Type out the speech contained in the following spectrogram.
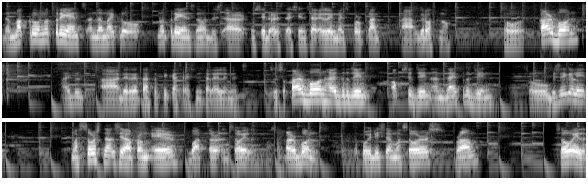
the macronutrients and the micronutrients no these are considered as the essential elements for plant uh, growth no so carbon hydrogen uh, direta sa pika sa essential elements so so carbon hydrogen oxygen and nitrogen so basically ma-source na siya from air, water, and soil. So, carbon. So, pwede siya ma-source from soil,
